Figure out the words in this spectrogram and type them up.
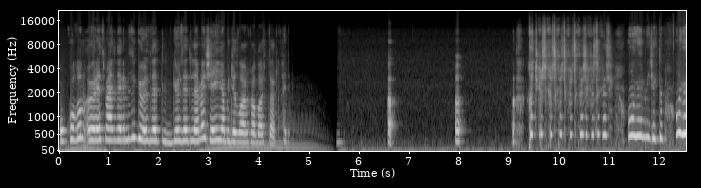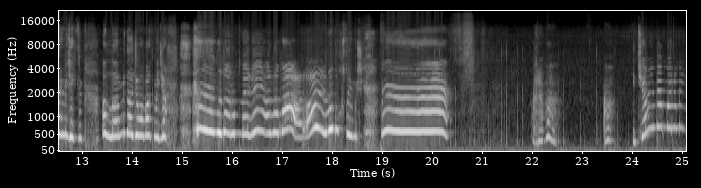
okulun öğretmenlerimizi gözet, gözetleme şeyi yapacağız arkadaşlar. Hadi. Kaç kaç kaç kaç kaç kaç kaç kaç. Onu görmeyecektim. Onu görmeyecektim. Allah'ım bir daha cama bakmayacağım. Kurtarın beni. Araba. Ay Robux'luymuş. Araba. Ah, itiyor muyum ben bu arabayı?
